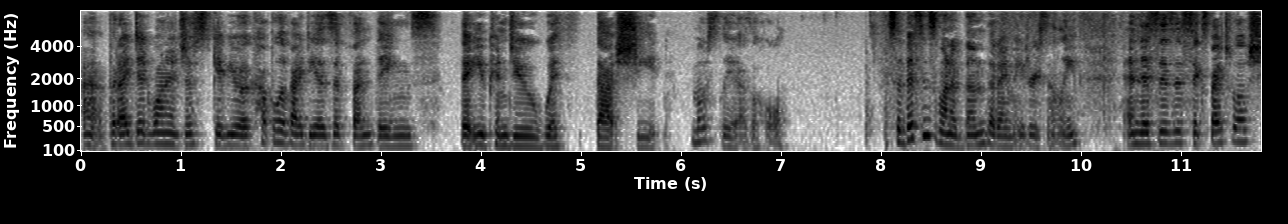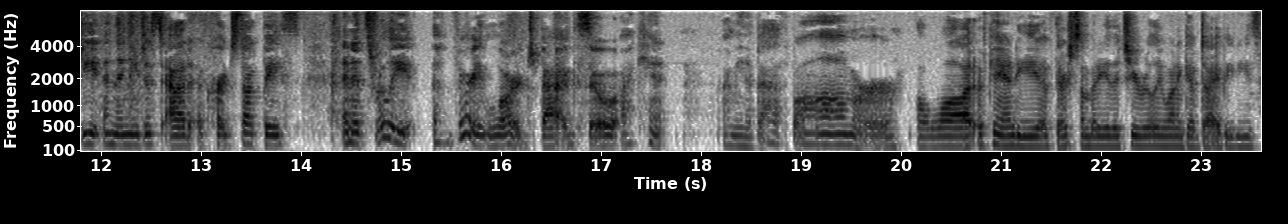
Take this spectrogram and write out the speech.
Uh, but I did want to just give you a couple of ideas of fun things that you can do with that sheet, mostly as a whole. So this is one of them that I made recently. And this is a 6 by 12 sheet, and then you just add a cardstock base. And it's really a very large bag, so I can't, I mean, a bath bomb or a lot of candy if there's somebody that you really want to give diabetes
